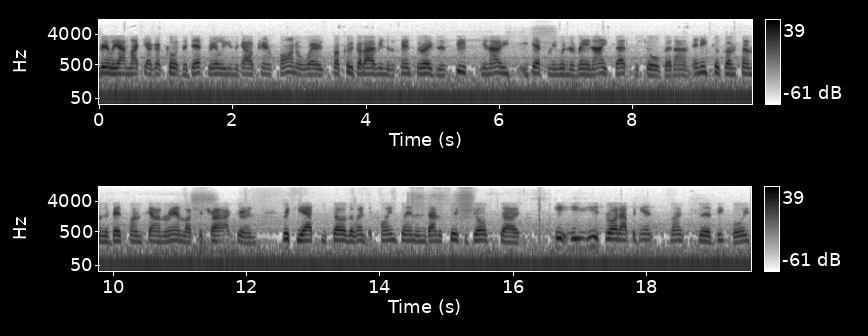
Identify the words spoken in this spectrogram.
really unlucky. I got caught in the death really in the Gold Crown final. Whereas if I could have got over into the fence or even a sit, you know, he, he definitely wouldn't have ran eight. That's for sure. But um, and he took on some of the best ones going around, like the Tracker and Ricky Atchison that went to Queensland and done a super job. So he, he is right up against amongst the big boys.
